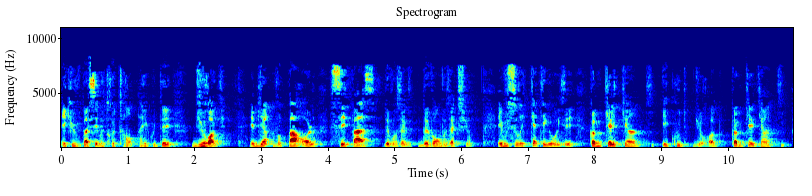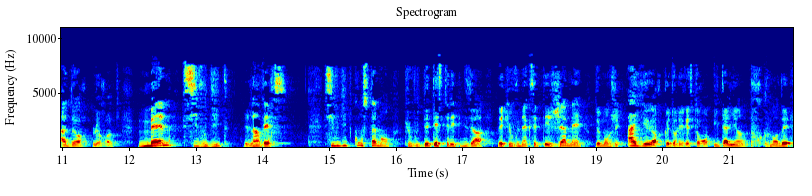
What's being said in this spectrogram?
et que vous passez votre temps à écouter du rock, eh bien vos paroles s'effacent devant vos actions et vous serez catégorisé comme quelqu'un qui écoute du rock, comme quelqu'un qui adore le rock, même si vous dites l'inverse. Si vous dites constamment que vous détestez les pizzas, mais que vous n'acceptez jamais de manger ailleurs que dans les restaurants italiens pour commander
